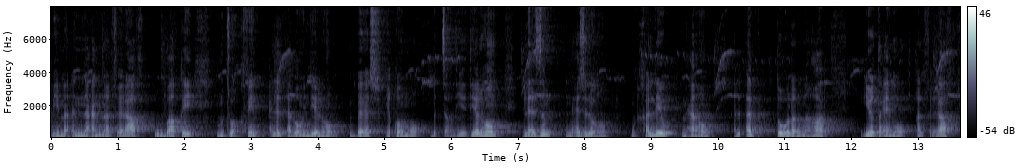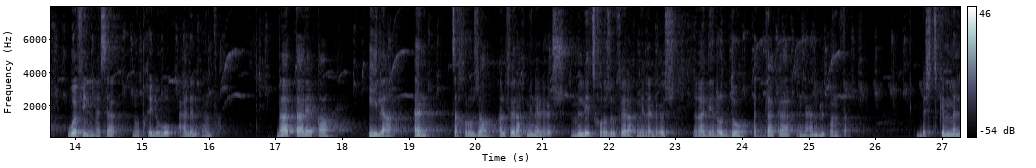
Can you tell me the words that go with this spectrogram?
بما أن عندنا الفراخ وباقي متوقفين على الأبوين ديالهم باش يقوموا بالتغذية ديالهم لازم نعزلوهم ونخليو معهم الأب طول النهار يطعم الفراخ وفي المساء ندخله على الأنثى. بهذه الطريقة إلى أن تخرج الفراخ من العش. ملي تخرج الفراخ من العش غادي نردو الذكر عند الأنثى. باش تكمل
